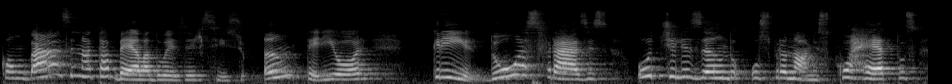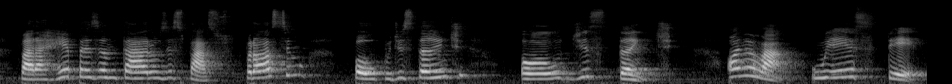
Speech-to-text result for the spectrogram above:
Com base na tabela do exercício anterior, crie duas frases utilizando os pronomes corretos para representar os espaços próximo, pouco distante ou distante. Olha lá, o este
